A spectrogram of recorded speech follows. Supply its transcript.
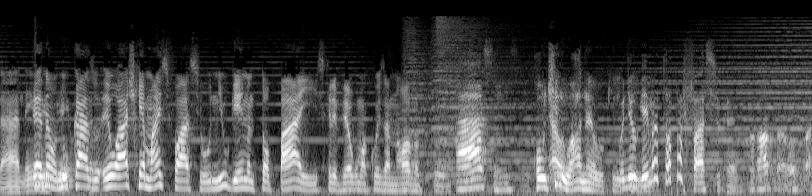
Ah, nem É, não, no caso, eu acho que é mais fácil o Neil Gaiman topar e escrever alguma coisa nova pro. Ah, sim, sim. Continuar, né? O, que O New Gamer topa fácil, cara. Opa, opa.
